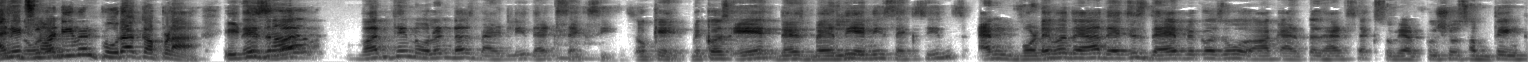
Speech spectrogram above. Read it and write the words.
एंड इट्स नॉट इवन पूरा कपड़ा it is one thing Nolan does badly that sex scenes okay because a there is barely any sex scenes and whatever they are they are just there because oh our characters had sex so we have to show something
